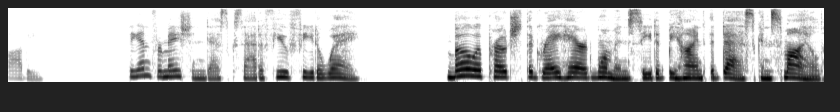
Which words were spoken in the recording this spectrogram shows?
lobby. The information desk sat a few feet away. Bo approached the gray haired woman seated behind the desk and smiled.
